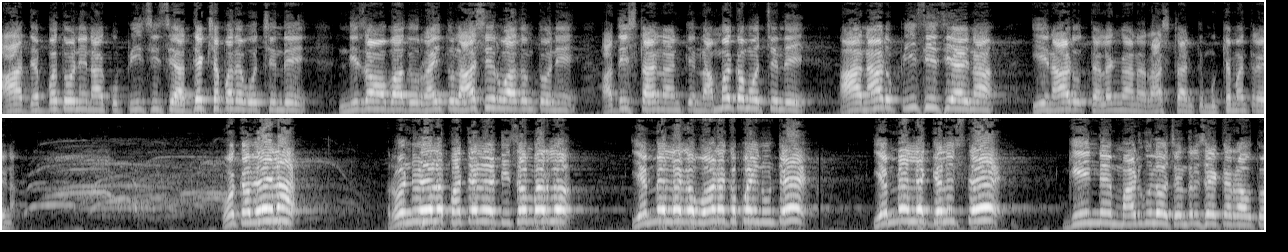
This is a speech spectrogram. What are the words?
ఆ దెబ్బతోనే నాకు పిసిసి అధ్యక్ష పదవి వచ్చింది. నిజామాబాదు రైతుల ఆశీర్వాదంతో అధిష్టానానికి నమ్మకం వచ్చింది. ఆనాడు పిసిసి అయినా ఈనాడు తెలంగాణ రాష్ట్రానికి ముఖ్యమంత్రి అయినా. ఒకవేళ రెండు వేల పద్దెనిమిది డిసెంబర్లో ఎమ్మెల్యేగా ఓడకపోయినుంటే ఎమ్మెల్యే గెలిస్తే గీన్నే మడుగులో చంద్రశేఖరరావుతో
